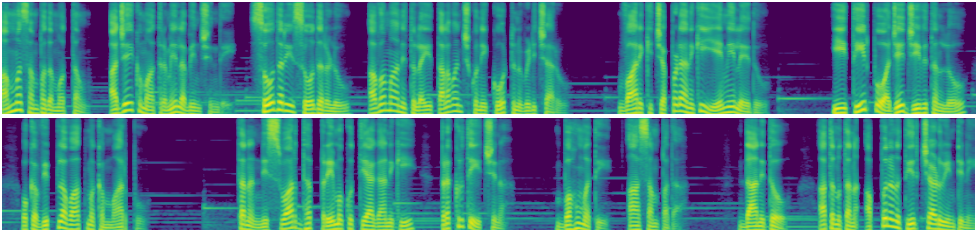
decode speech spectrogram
అమ్మ సంపద మొత్తం అజయ్కు మాత్రమే లభించింది. సోదరీ సోదరులు అవమానితులై తలవంచుకుని కోర్టును విడిచారు. వారికి చెప్పడానికి ఏమీ లేదు. ఈ తీర్పు అజయ్ జీవితంలో ఒక విప్లవాత్మక మార్పు. తన నిస్వార్థ ప్రేమకు త్యాగానికి ప్రకృతి ఇచ్చిన బహుమతి ఆ సంపద. దానితో అతను తన అప్పులను తీర్చాడు ఇంటిని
